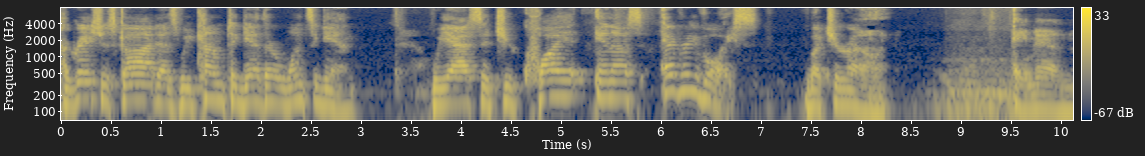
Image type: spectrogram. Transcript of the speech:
Our gracious God, as we come together once again, we ask that you quiet in us every voice but your own. Amen.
